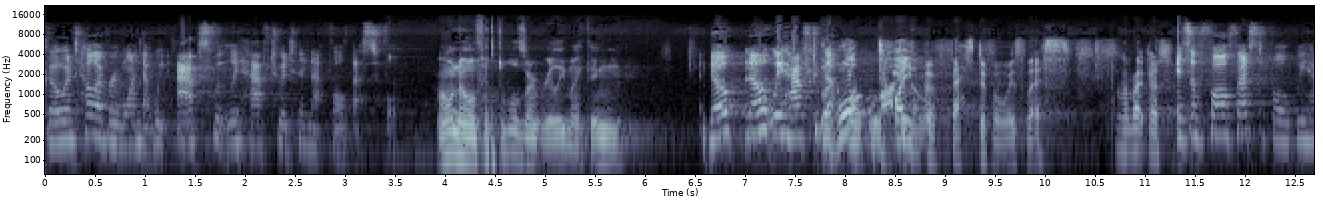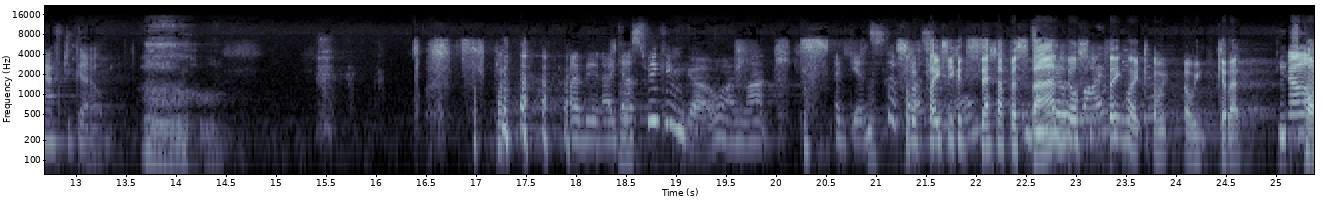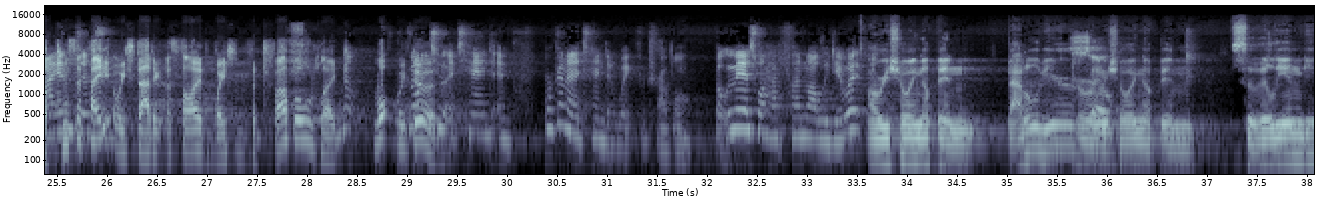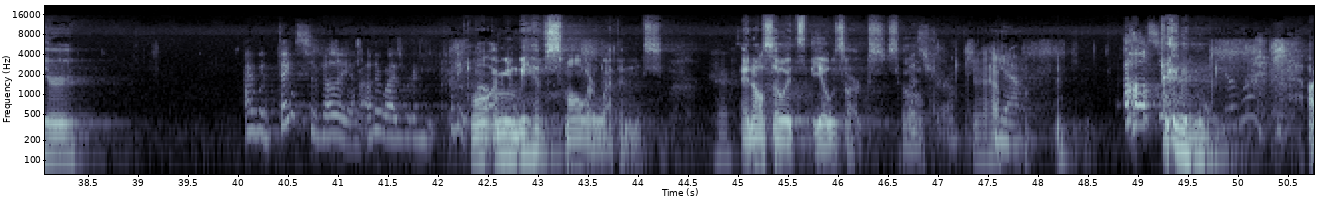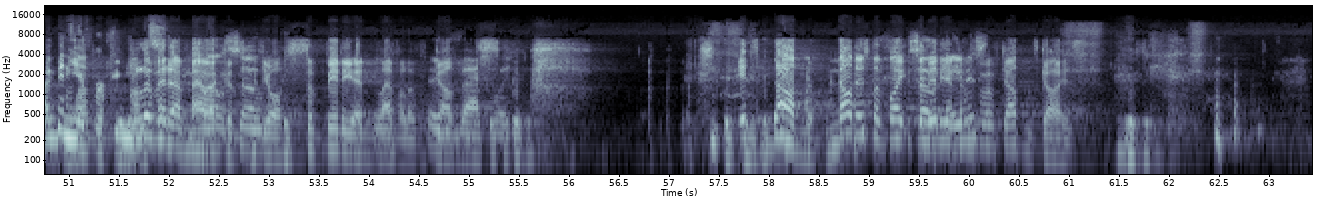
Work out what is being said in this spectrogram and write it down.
go and tell everyone that we absolutely have to attend that fall festival. Oh no, festivals aren't really my thing. Nope, no, we have to go. But What type of festival is this? All right, but It's a fall festival. We have to go. Oh, I mean, I guess we can go. I'm not against the sort of place you could set up a Do you stand know or something. Like, are we, are we gonna No, I am just. participate? Are we standing at the side waiting for trouble? Like, No, what we're We're going to attend and we're going to attend and wait for trouble. But we may as well have fun while we do it. Are we showing up in battle gear or are we showing up in civilian gear? I would think civilian. Otherwise, we're going to be pretty. Well, I mean, we have smaller weapons. And also, it's the Ozarks. So that's true. Do you have Yeah. Also, you're right. I've been here for a few months. a months. little bit American Well, so- with your civilian level of guns. Exactly. It's none. None is the right So, civilian Amos- number of guns, guys.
